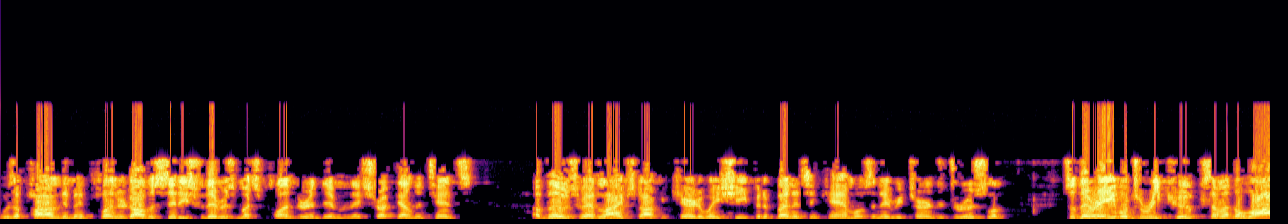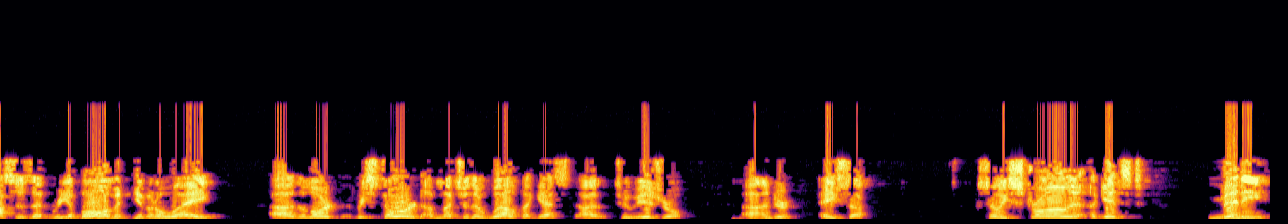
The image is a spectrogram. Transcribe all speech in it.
was upon them, and plundered all the cities, for there was much plunder in them, and they struck down the tents of those who had livestock, and carried away sheep in abundance and camels, and they returned to Jerusalem. So they were able to recoup some of the losses that Rehoboam had given away. Uh, the Lord restored uh, much of their wealth, I guess, uh, to Israel uh, under Asa. So he's strong against many,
